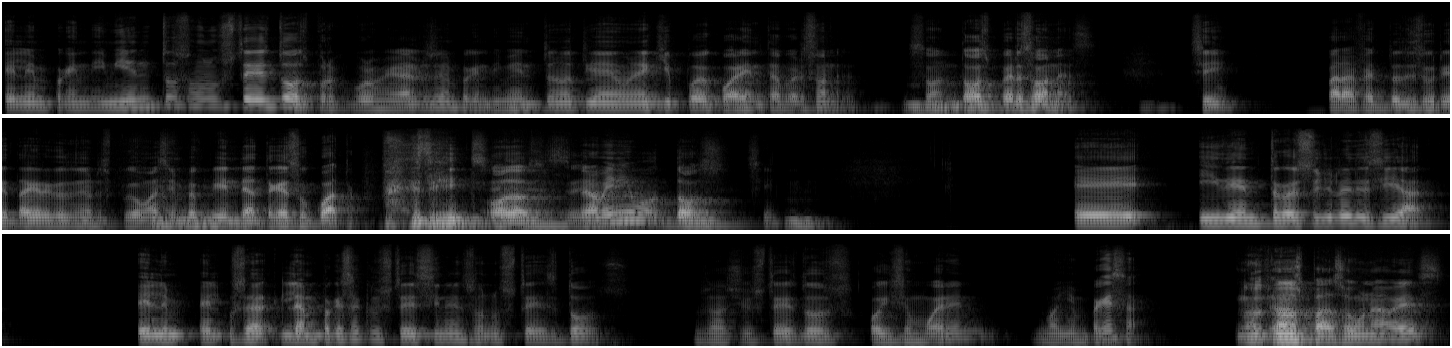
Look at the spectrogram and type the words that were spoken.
el emprendimiento son ustedes dos, porque por lo general los emprendimientos no tienen un equipo de 40 personas, son dos personas, ¿sí? para efectos de seguridad agrícola, los programas siempre piden de a tres o cuatro, ¿sí? Sí, o dos, sí, pero mínimo dos, ¿sí? Ujú. Eh, y dentro de eso yo les decía, el- el- o sea, la empresa que ustedes tienen son ustedes dos. O sea, si ustedes dos hoy se mueren, no hay empresa. Nos, nos pasó una vez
